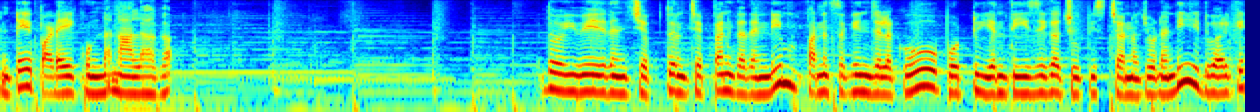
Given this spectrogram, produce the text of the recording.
అంటే పడేయకుండా నాలాగా. దో ఇవే నేను చెప్తూ చెప్పాను కదండి. పనస గింజలకు పొట్టు ఎంత ఈజీగా చూపిస్తానో చూడండి. ఇదివరకే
